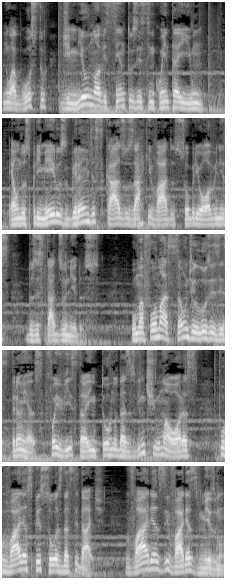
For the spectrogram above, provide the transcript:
no agosto de 1951. É um dos primeiros grandes casos arquivados sobre OVNIs dos Estados Unidos. Uma formação de luzes estranhas foi vista em torno das 21 horas por várias pessoas da cidade, várias e várias mesmo.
